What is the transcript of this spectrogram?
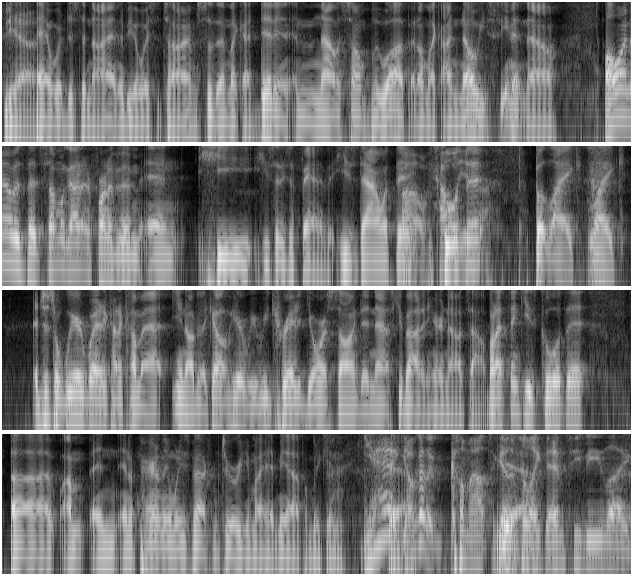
Yeah. and would just deny it and it'd be a waste of time. So then like I didn't, and now the song blew up, and I'm like, I know he's seen it now. All I know is that someone got it in front of him, and he he said he's a fan of it. He's down with it. Oh, he's cool with yeah. it. But like like it's just a weird way to kind of come at you know, I'd be like, oh, here we recreated your song, didn't ask you about it, and here now it's out. But I think he's cool with it. Uh, I'm and, and apparently when he's back from tour, he might hit me up and we can. Yeah, y'all gotta come out together Yeah. for like the MTV like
